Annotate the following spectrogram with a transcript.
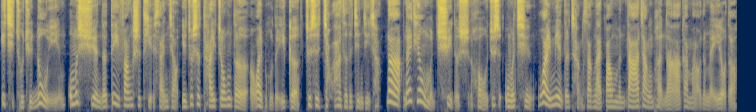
一起出去露营。我们选的地方是铁三角，也就是台中的外埔的一个就是脚踏车的竞技场。那那一天我们去的时候，就是我们请外面的厂商来帮我们搭帐篷啊，干嘛的没有的，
